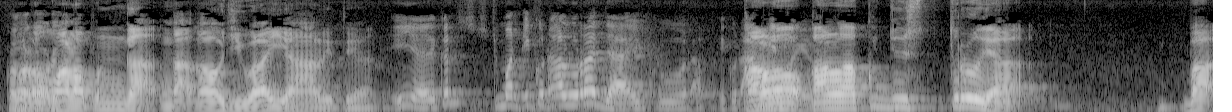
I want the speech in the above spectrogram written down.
Kalau walaupun nggak nggak kau jiwai ya hal itu ya Iya kan cuman ikut alur aja, ikut apa, ikut angin kalau gitu. kalau aku justru ya Mbak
